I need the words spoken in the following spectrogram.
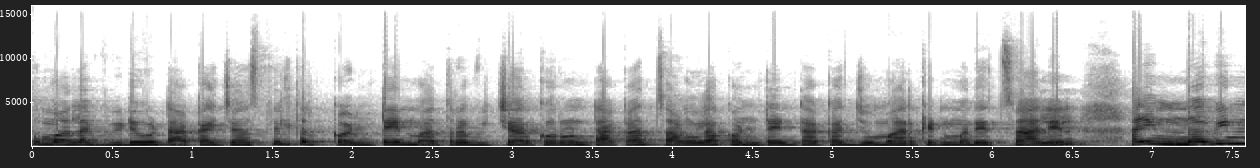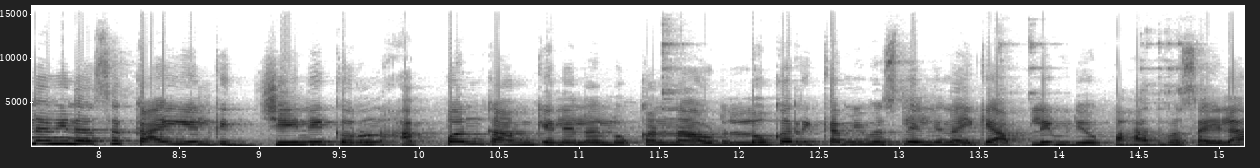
तुम्हाला व्हिडिओ टाकायचे असतील तर कंटेंट मात्र विचार करून टाका चांगला कंटेंट टाका जो मार्क मार्केटमध्ये चालेल. आणि नवीन नवीन असं काय येईल की जेणेकरून आपण काम केलेलं लोकांना आवडेल. लोक रिकामी बसलेले नाही की आपले व्हिडिओ पाहत बसायला.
